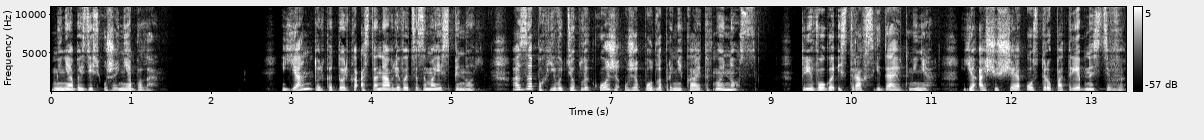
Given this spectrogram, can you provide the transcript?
меня бы здесь уже не было. Ян только-только останавливается за моей спиной, а запах его теплой кожи уже подло проникает в мой нос. Тревога и страх съедают меня. Я ощущаю острую потребность в...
